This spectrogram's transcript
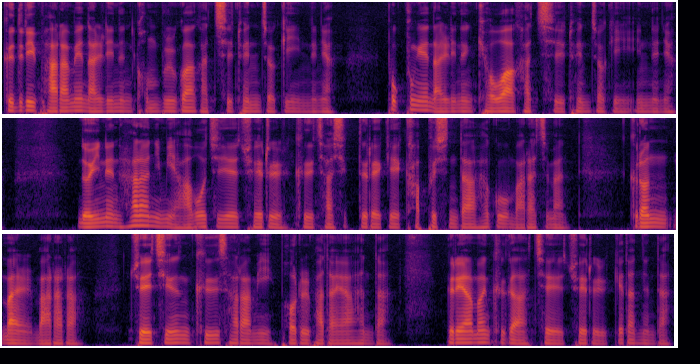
그들이 바람에 날리는 건불과 같이 된 적이 있느냐? 폭풍에 날리는 겨와 같이 된 적이 있느냐? 너희는 하나님이 아버지의 죄를 그 자식들에게 갚으신다 하고 말하지만 그런 말 말하라. 죄 지은 그 사람이 벌을 받아야 한다. 그래야만 그가 제 죄를 깨닫는다.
